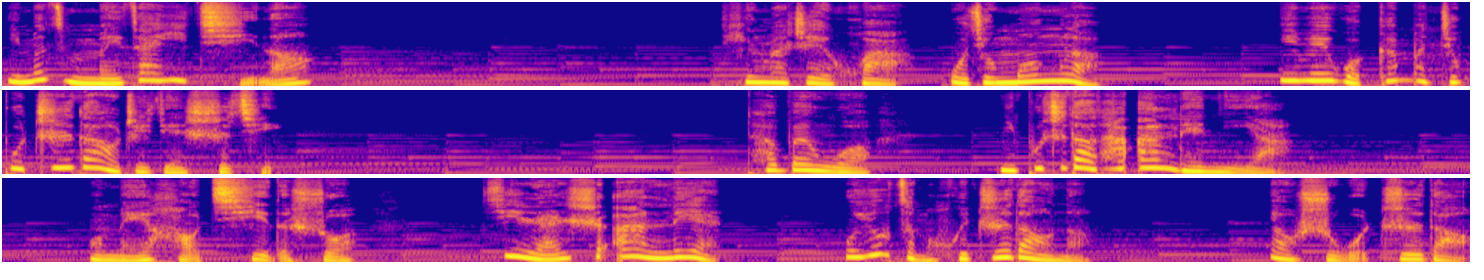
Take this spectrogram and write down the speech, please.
你们怎么没在一起呢？”听了这话，我就懵了，因为我根本就不知道这件事情。他问我：“你不知道他暗恋你呀？”我没好气的说：“既然是暗恋，我又怎么会知道呢？要是我知道，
